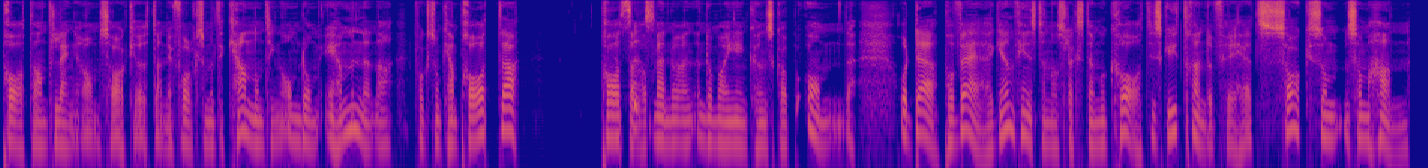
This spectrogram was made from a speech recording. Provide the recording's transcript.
pratar inte längre om saker utan det är folk som inte kan någonting om de ämnena. Folk som kan prata pratar Precis. men de har ingen kunskap om det. Och där på vägen finns det någon slags demokratisk yttrandefrihetssak som, som han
